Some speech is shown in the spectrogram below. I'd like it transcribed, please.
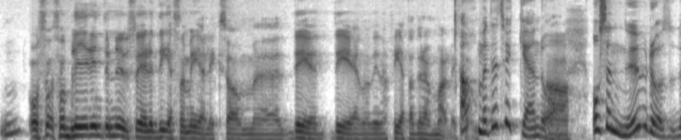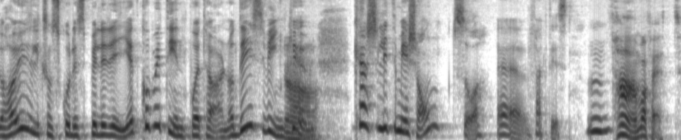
Mm. Och så, så blir det inte nu så är det det som är liksom, eh, det, det är en av dina feta drömmar. Liksom. Ja, men det tycker jag ändå. Ja. Och sen nu då, då har ju liksom skådespeleriet kommit in på ett hörn och det är svinkul. Ja. Kanske lite mer sånt så, eh, faktiskt. Mm. Fan vad fett.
